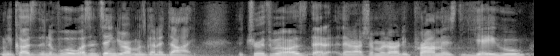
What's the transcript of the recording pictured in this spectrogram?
Because the Nevuah wasn't saying Yeravim was going to die. The truth was that, that Hashem had already promised Yehu,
